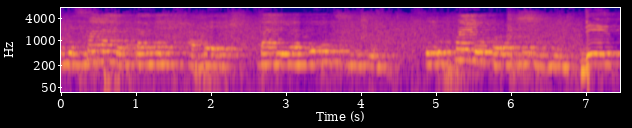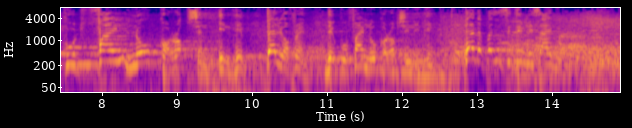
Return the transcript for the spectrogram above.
in his conduct of government affairs, but they were unable to do so. They could find no corruption in him. They could find no corruption in him. Tell your friend, they could find no corruption in him. Tell the person sitting beside you.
